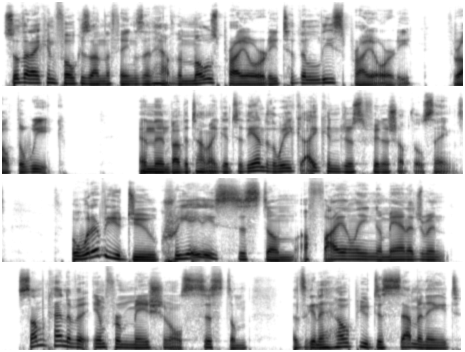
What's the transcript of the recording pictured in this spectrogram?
so that I can focus on the things that have the most priority to the least priority throughout the week. And then by the time I get to the end of the week, I can just finish up those things. But whatever you do, create a system, a filing, a management, some kind of an informational system that's going to help you disseminate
